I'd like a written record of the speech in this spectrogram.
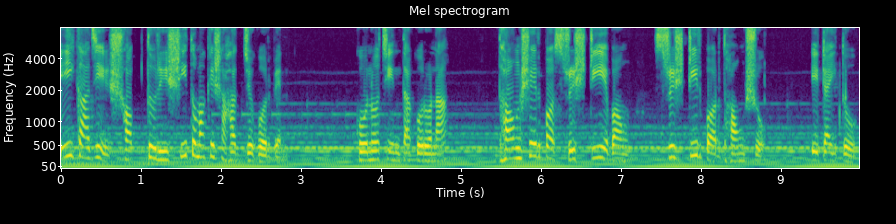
এই কাজে সপ্ত ঋষি তোমাকে সাহায্য করবেন। কোনো চিন্তা করো না, ধ্বংসের পর সৃষ্টি এবং সৃষ্টির পর ধ্বংস। এটাই তো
